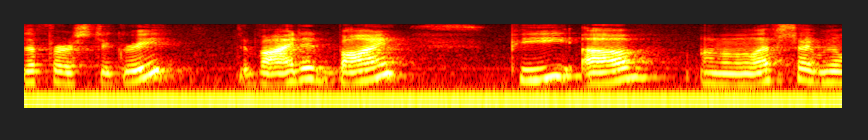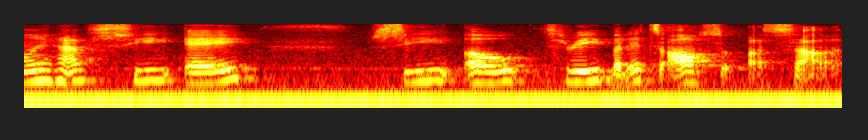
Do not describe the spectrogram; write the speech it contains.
the first degree divided by P of, on the left side we only have CaCO3, but it's also a solid.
